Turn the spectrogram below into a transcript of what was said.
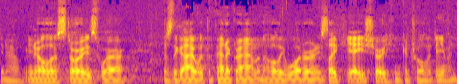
You know, you know those stories where there's the guy with the pentagram and the holy water, and he's like, yeah, he's sure he can control the demon.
